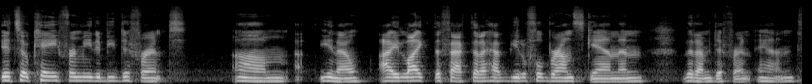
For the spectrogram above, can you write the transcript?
it's okay for me to be different. Um, you know, I like the fact that I have beautiful brown skin and that I'm different and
